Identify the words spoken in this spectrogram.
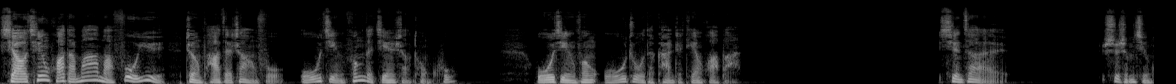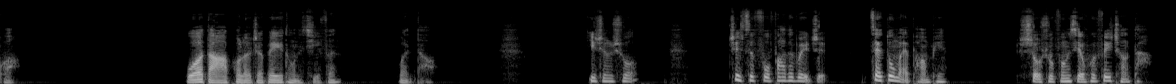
小清华的妈妈傅玉正趴在丈夫吴敬峰的肩上痛哭。吴敬峰无助的看着天花板。现在是什么情况？我打破了这悲痛的气氛，问道：“医生说。”这次复发的位置在动脉旁边，手术风险会非常大，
